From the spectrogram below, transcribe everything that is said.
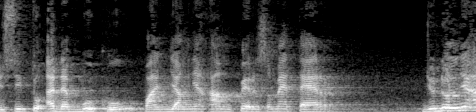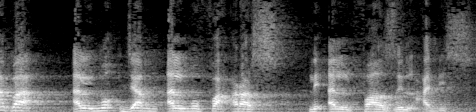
di situ ada buku panjangnya hampir semeter. Judulnya apa? Al-Mu'jam Al-Mufahras li Al-Fazil Hadis.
